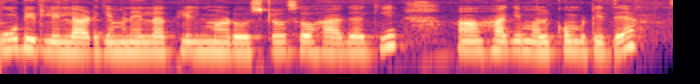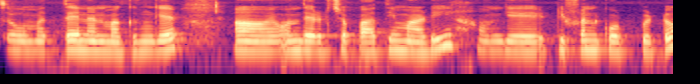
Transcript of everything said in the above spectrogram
ಮೂಡಿರಲಿಲ್ಲ ಅಡುಗೆ ಮನೆಯೆಲ್ಲ ಕ್ಲೀನ್ ಮಾಡೋಷ್ಟು ಸೊ ಹಾಗಾಗಿ ಹಾಗೆ ಮಲ್ಕೊಂಡ್ಬಿಟ್ಟಿದ್ದೆ. ಸೊ ಮತ್ತೆ ನನ್ನ ಮಗನಿಗೆ ಒಂದೆರಡು ಚಪಾತಿ ಮಾಡಿ ಅವನಿಗೆ ಟಿಫನ್ ಕೊಟ್ಬಿಟ್ಟು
